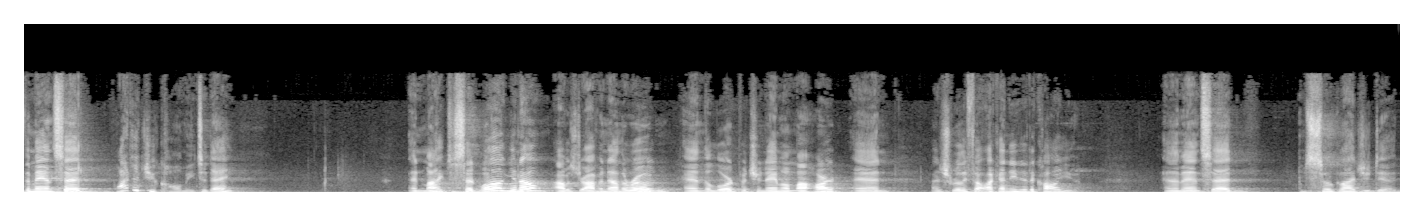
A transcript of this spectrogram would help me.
the man said, Why did you call me today? And Mike just said, Well, you know, I was driving down the road and the Lord put your name on my heart and I just really felt like I needed to call you. And the man said, I'm so glad you did.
